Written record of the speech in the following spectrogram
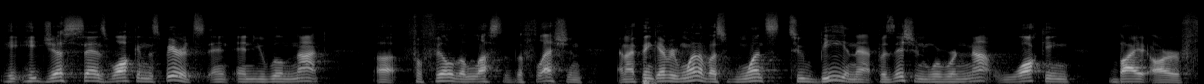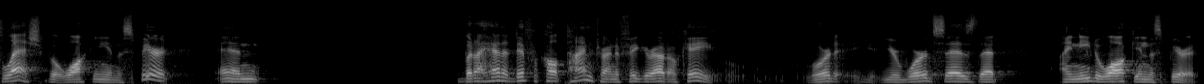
He, he just says, walk in the spirits, and, and you will not uh, fulfill the lust of the flesh. And, and I think every one of us wants to be in that position where we're not walking by our flesh, but walking in the spirit. And but I had a difficult time trying to figure out, okay, Lord, your word says that I need to walk in the spirit.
